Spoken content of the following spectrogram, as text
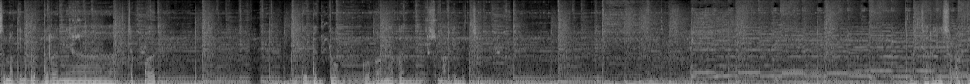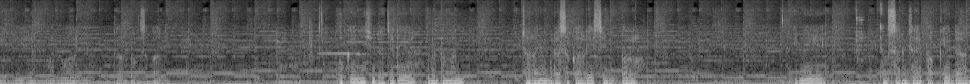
semakin putarannya cepat nanti bentuk lubangnya akan semakin licin nah, caranya seperti ini yang manual ya. Gampang sekali. Oke ini sudah jadi ya teman-teman. Caranya mudah sekali simple. Ini yang sering saya pakai dan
